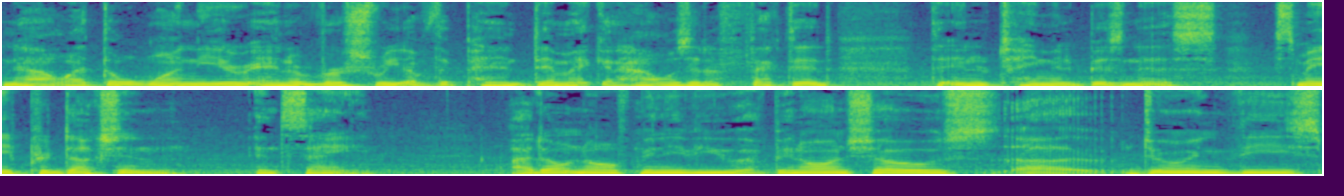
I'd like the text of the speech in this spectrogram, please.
now at the one year anniversary of the pandemic, and how has it affected the entertainment business? It's made production insane. I don't know if many of you have been on shows uh, during these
